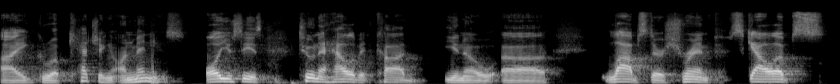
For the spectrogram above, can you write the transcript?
I grew up catching on menus. All you see is tuna, halibut, cod, you know, uh, lobster, shrimp, scallops,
